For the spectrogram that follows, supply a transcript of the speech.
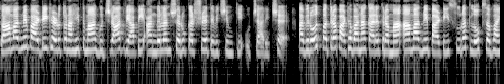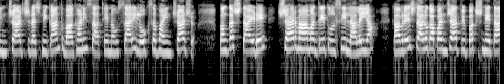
તો આમ આદમી પાર્ટી ખેડૂતોના હિતમાં ગુજરાત વ્યાપી આંદોલન શરૂ કરશે તેવી ચીમકી ઉચ્ચારી છે. આ વિરોધ પત્ર પાઠવવાના કાર્યક્રમમાં આમ આદમી પાર્ટી સુરત લોકસભા ઇન્ચાર્જ રજનીકાંત વાઘાણી સાથે નવસારી લોકસભા ઇન્ચાર્જ પંકજ તાયડે, શહેર મહામંત્રી તુલસી લાલૈયા, કામરેજ તાલુકા પંચાયત વિપક્ષ નેતા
